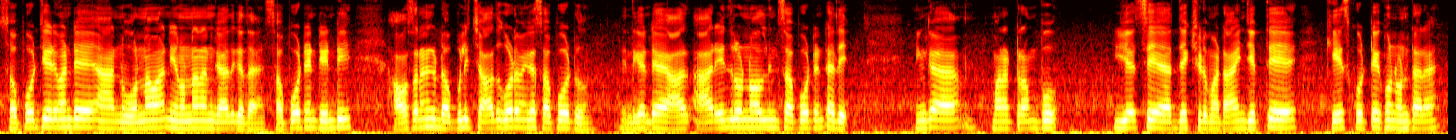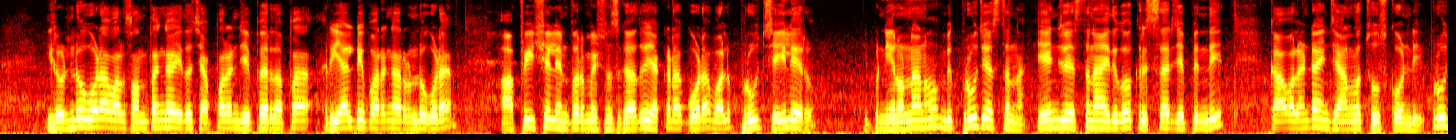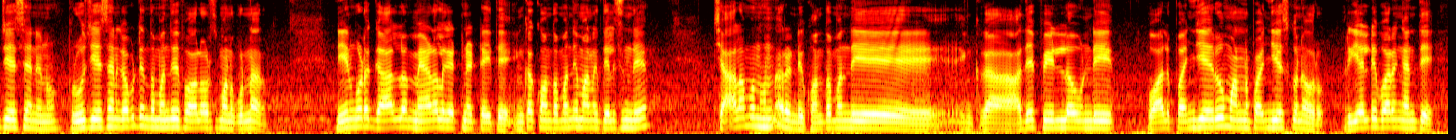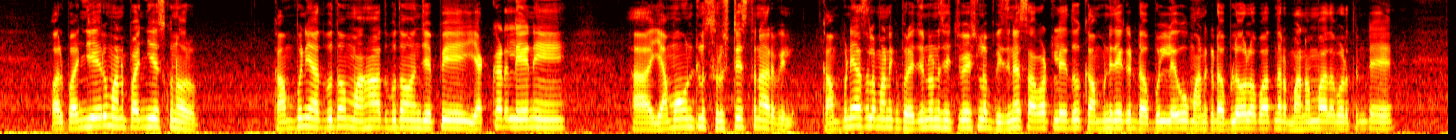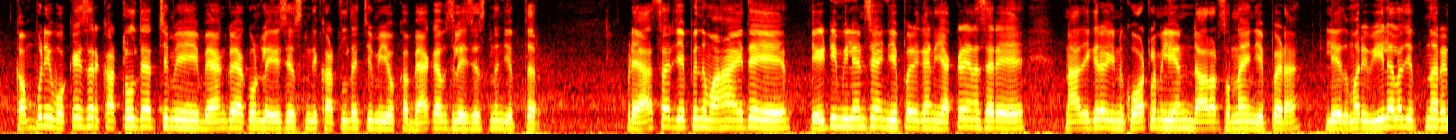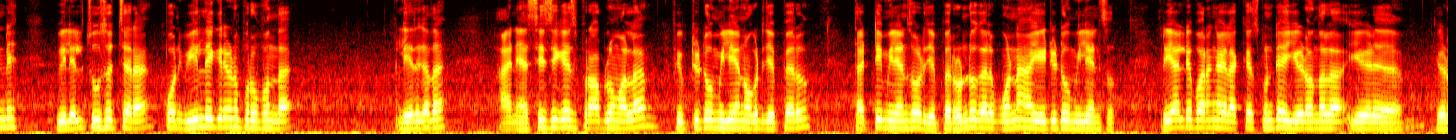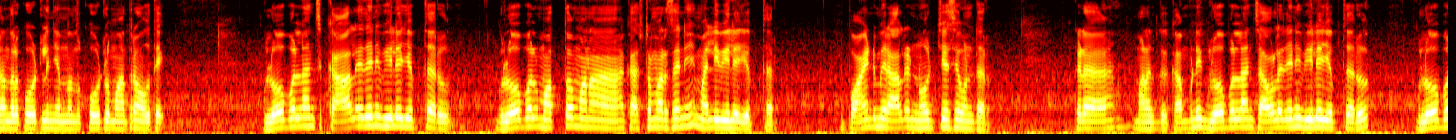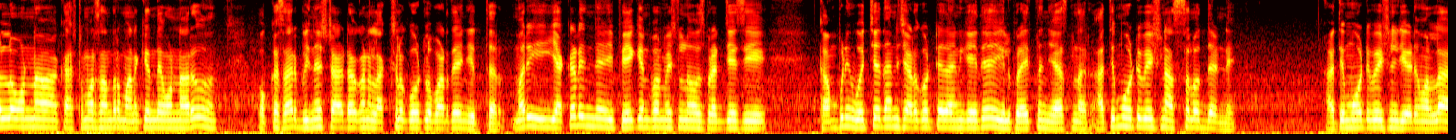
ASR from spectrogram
సపోర్ట్ చేయడం అంటే నువ్వు ఉన్నావా? నేను ఉన్నానని కాదు కదా. సపోర్ట్ అంటే ఏంటి? అవసరానికి డబ్బులు ఇచ్చి ఆదుకోవడం ఇంకా సపోర్టు. ఎందుకంటే ఆ- ఆ రేంజ్లో ఉన్న వాళ్ళ నుంచి సపోర్ట్ అంటే అదే. ఇంకా మన ట్రంప్ యుఎస్ఏ అధ్యక్షుడు మాట. ఆయన చెప్తే కేసు కొట్టేయకుండా ఉంటారా? ఈ రెండు కూడా వాళ్ళు సొంతంగా ఏదో చెప్పాలని చెప్పారు తప్ప రియాలిటీ పరంగా రెండు కూడా అఫీషియల్ ఇన్ఫర్మేషన్స్ కాదు ఎక్కడా కూడా వాళ్ళు ప్రూవ్ చేయలేరు. ఇప్పుడు నేనున్నాను మీకు ప్రూవ్ చేస్తున్నా. ఏం చేస్తున్నా? ఇదిగో క్రిస్ సార్ చెప్పింది. కావాలంటే ఆయన ఛానల్లో చూసుకోండి. ప్రూవ్ చేశాను నేను. ప్రూవ్ చేశాను కాబట్టి ఇంతమంది ఫాలోవర్స్ మనకున్నారు. నేను కూడా గాల్లో మేడలు కట్టినట్టయితే ఇంకా కొంతమంది మనకు తెలిసిందే చాలామంది ఉన్నారండి. కొంతమంది ఇంకా అదే ఫీల్డ్లో ఉండి వాళ్ళు పని చేయరు మన పని చేసుకునేవారు. రియాలిటీ పరంగా అంతే. వాళ్ళు పని చేయరు మనం పని చేసుకునేవారు. కంపెనీ అద్భుతం మహా అద్భుతం అని చెప్పి ఎక్కడ లేని అమౌంట్లు సృష్టిస్తున్నారు వీళ్ళు. కంపెనీ అసలు మనకి ప్రజెంట్ ఉన్న సిచ్యువేషన్లో బిజినెస్ అవ్వట్లేదు కంపెనీ దగ్గర డబ్బులు లేవు మనకు డబ్బులు ఇవ్వలేకపోతున్నారు మనం బాధపడుతుంటే కంపెనీ ఒకేసారి కట్టలు తెచ్చి మీ బ్యాంక్ అకౌంట్లో వేసేస్తుంది కట్టలు తెచ్చి మీ యొక్క బ్యాక్ ఆఫీస్లో వేసేస్తుందని చెప్తారు. ఇప్పుడు యాజ్ సార్ చెప్పింది మహా అయితే ఎయిటీ మిలియన్సే అని చెప్పాడు కానీ ఎక్కడైనా సరే నా దగ్గర ఇన్ని కోట్ల మిలియన్ డాలర్స్ ఉన్నాయని చెప్పాడా? లేదు. మరి వీళ్ళు ఎలా చెప్తున్నారండి? వీళ్ళు వెళ్ళి చూసి వచ్చారా పోనీ వీళ్ళ దగ్గర ఏమైనా ప్రూఫ్ ఉందా? లేదు కదా. ఆయన ఎస్సీసీ కేసు ప్రాబ్లం వల్ల ఫిఫ్టీ టూ మిలియన్ ఒకటి చెప్పారు థర్టీ మిలియన్స్ ఒకటి చెప్పారు. రెండు కలుపుకున్న ఎయిటీ టూ మిలియన్స్ రియాలిటీ పరంగా లెక్కేసుకుంటే ఏడు వందల ఏడు ఏడు వందల కోట్లు ఎనిమిది వందల కోట్లు మాత్రం అవుతాయి. గ్లోబల్ లంచ్ కాలేదని వీళ్ళే చెప్తారు. గ్లోబల్ మొత్తం మన కస్టమర్స్ అని మళ్ళీ వీళ్ళే చెప్తారు. ఈ పాయింట్ మీరు ఆల్రెడీ నోట్ చేసే ఉంటారు. ఇక్కడ మన కంపెనీ గ్లోబల్ లాంచ్ అవ్వలేదని వీళ్ళే చెప్తారు. గ్లోబల్లో ఉన్న కస్టమర్స్ అందరూ మన కిందే ఉన్నారు. ఒక్కసారి బిజినెస్ స్టార్ట్ అవ్వగానే లక్షల కోట్లు పడతాయని చెప్తారు. మరి ఎక్కడ ఈ ఫేక్ ఇన్ఫర్మేషన్ స్ప్రెడ్ చేసి కంపెనీ వచ్చేదాన్ని చెడగొట్టేదానికి అయితే వీళ్ళు ప్రయత్నం చేస్తున్నారు. అతి మోటివేషన్ అస్సలు వద్దండి. అతి మోటివేషన్ చేయడం వల్ల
